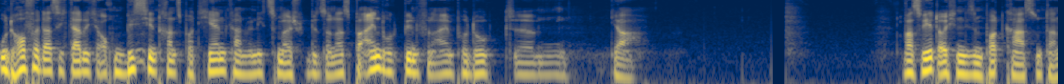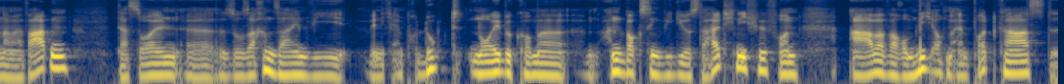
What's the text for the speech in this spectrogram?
und hoffe, dass ich dadurch auch ein bisschen transportieren kann, wenn ich zum Beispiel besonders beeindruckt bin von einem Produkt. Ähm, ja. Was wird euch in diesem Podcast unter anderem erwarten? Das sollen äh, so Sachen sein wie, wenn ich ein Produkt neu bekomme, ähm, Unboxing-Videos, da halte ich nicht viel von. Aber warum nicht auch in einem Podcast äh,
